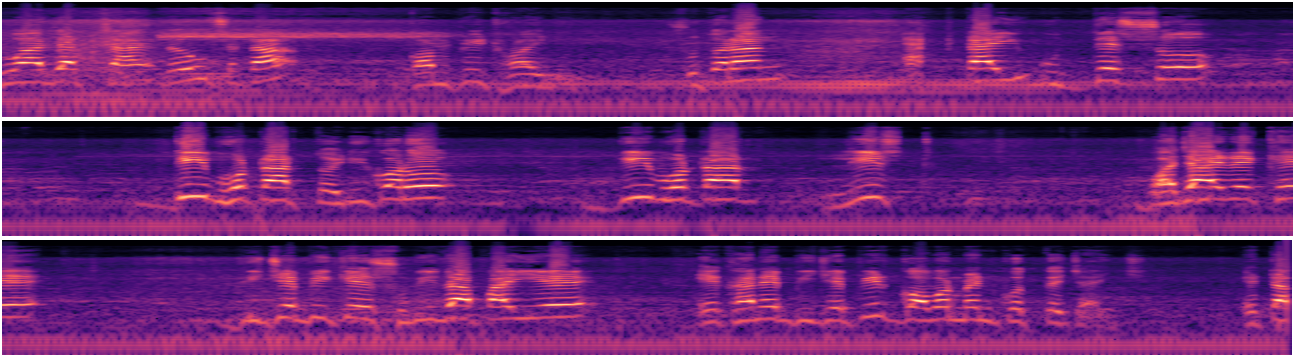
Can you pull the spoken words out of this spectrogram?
দু হাজার চারেও সেটা কমপ্লিট হয়নি। সুতরাং একটাই উদ্দেশ্য ডি ভোটার তৈরি করো ডি ভোটার লিস্ট বজায় রেখে বিজেপিকে সুবিধা পাইয়ে এখানে বিজেপির গভর্নমেন্ট করতে চাইছে। এটা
